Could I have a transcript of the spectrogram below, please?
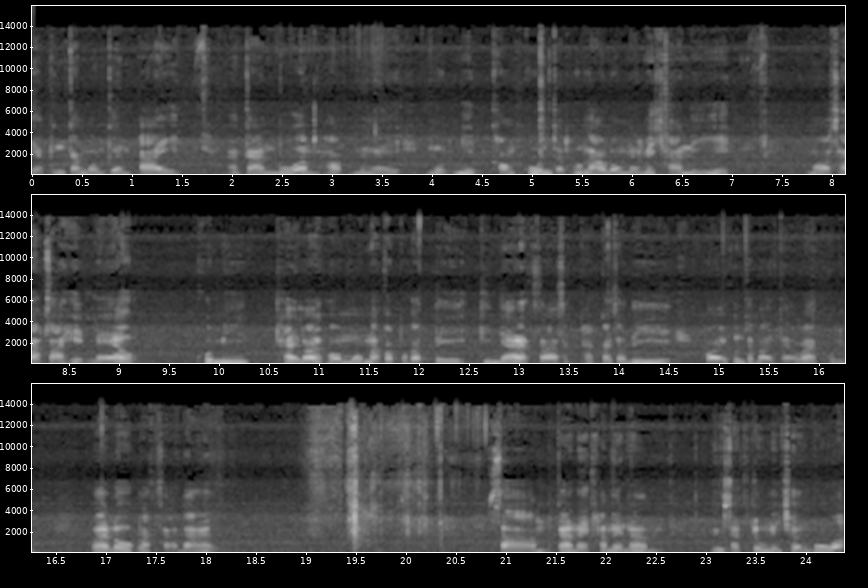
อย่าเพิ่งกังวลเกินไป อาการบวมหอบเหนื่อยหงุดหงิดของคุณจะทุเลาลงในไม่ช้านี้ หมอทราบสาเหตุแล้ว คุณมี ไทรอยฮอร์โมนมากกว่าปกติ กินยารักษาสักพักก็จะดี ขอให้คุณสบายใจว่าคุณว่าโรครักษาได้ 3. การให้คำแนะนำหรือชักจูงในเชิงบวก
